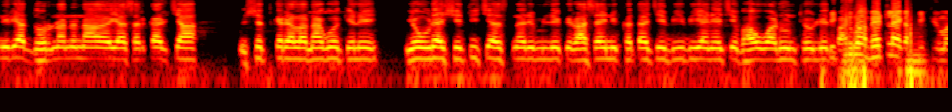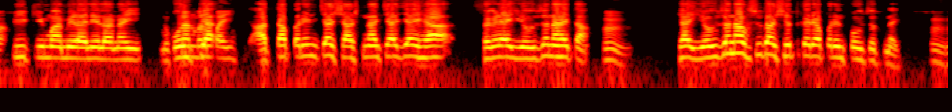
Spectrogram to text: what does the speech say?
निर्यात धोरणानं या सरकारच्या शेतकऱ्याला नागवं केले एवढ्या शेतीचे असणारे म्हणजे रासायनिक खताचे बी बियाण्याचे भाव वाढवून ठेवले पीक विमा भेटलाय का? पीक विमा? पीक विमा मिळालेला नाही. नुकसान कोणत्या- भरपाई? आतापर्यंतच्या शासनाच्या ज्या ह्या सगळ्या योजना आहेत हा, हम्म. ह्या योजना सुद्धा शेतकऱ्यापर्यंत पोहोचत नाहीत. हम्म.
